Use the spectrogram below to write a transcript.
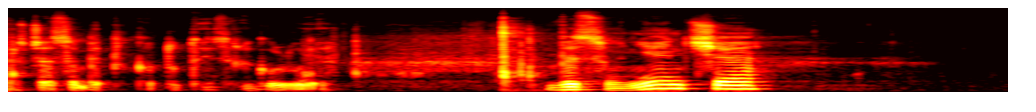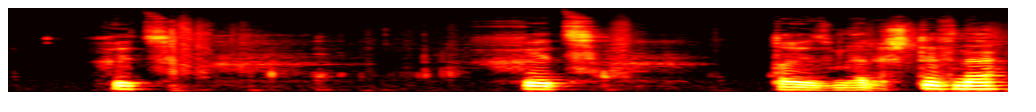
Jeszcze sobie tylko tutaj zreguluję. Wysunięcie. Hyc. Hyc. To jest w miarę sztywne.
